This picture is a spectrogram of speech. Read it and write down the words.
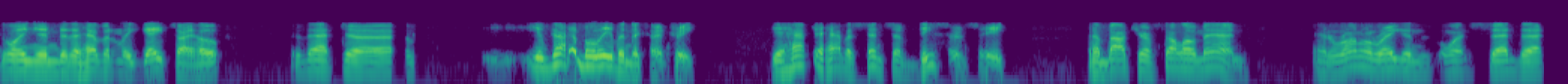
going into the heavenly gates, I hope, that uh, you've got to believe in the country. You have to have a sense of decency about your fellow man. And Ronald Reagan once said that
